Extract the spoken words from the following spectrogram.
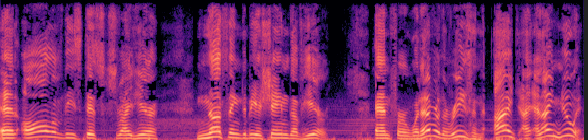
And all of these discs right here, nothing to be ashamed of here. And for whatever the reason, I, I, and I knew it.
